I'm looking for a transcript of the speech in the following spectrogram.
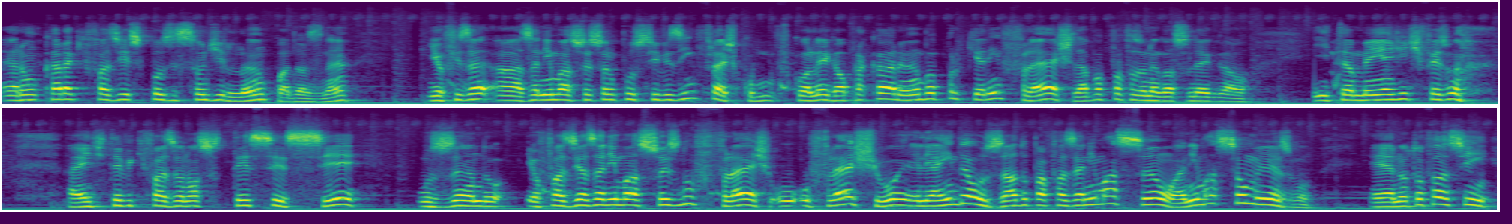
era um cara que fazia exposição de lâmpadas, né? E eu fiz a- as animações foram possíveis em Flash. Ficou, legal pra caramba porque era em Flash, dava pra fazer um negócio legal. E também a gente fez uma a gente teve que fazer o nosso TCC usando. Eu fazia as animações no Flash. O, o Flash ele ainda é usado para fazer animação, animação mesmo. É, não tô falando assim,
